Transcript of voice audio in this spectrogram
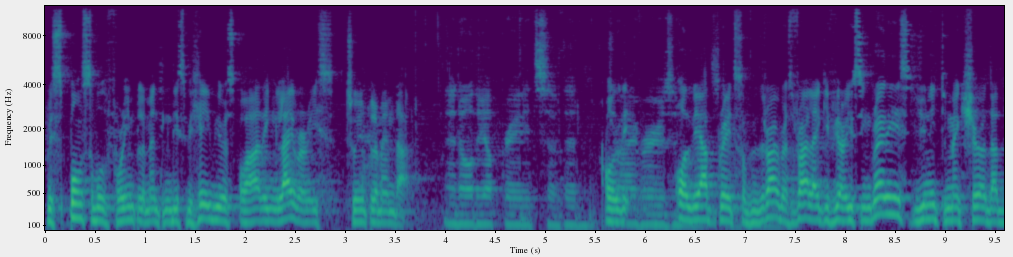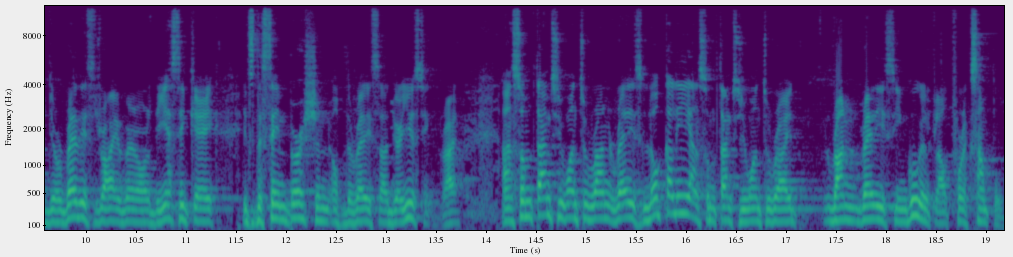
responsible for implementing these behaviors or adding libraries to implement that. And all the upgrades of the all drivers. The, all the upgrades of the drivers, right? Like if you're using Redis, you need to make sure that your Redis driver or the SDK, it's the same version of the Redis that you're using, right? And sometimes you want to run Redis locally, and sometimes you want to write, run Redis in Google Cloud, for example.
